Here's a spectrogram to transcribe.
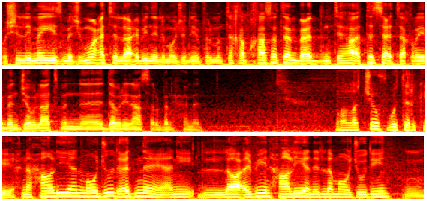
وش اللي يميز مجموعة اللاعبين اللي موجودين في المنتخب خاصة بعد انتهاء تسع تقريبا جولات من دوري ناصر بن حمد؟ والله تشوف ابو تركي إحنا حاليا موجود عندنا يعني اللاعبين حاليا اللي موجودين مم.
